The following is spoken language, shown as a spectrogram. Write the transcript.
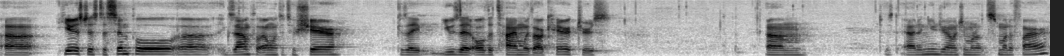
Uh, here's just a simple uh, example I wanted to share because I use that all the time with our characters. Um, just add a new geometry modifier.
